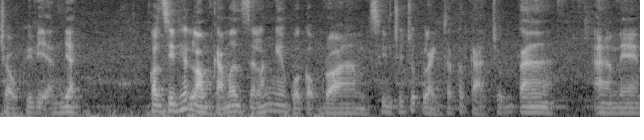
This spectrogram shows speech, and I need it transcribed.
cho quý vị ân nhân. Con xin hết lòng cảm ơn sự lắng nghe của cộng đoàn. Xin Chúa chúc lành cho tất cả chúng ta. Amen.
